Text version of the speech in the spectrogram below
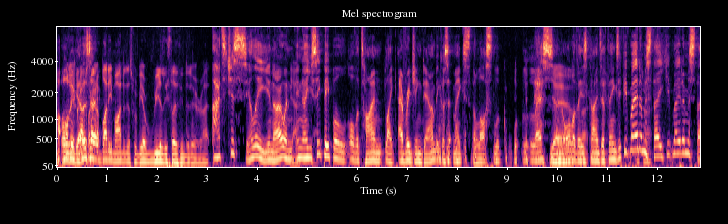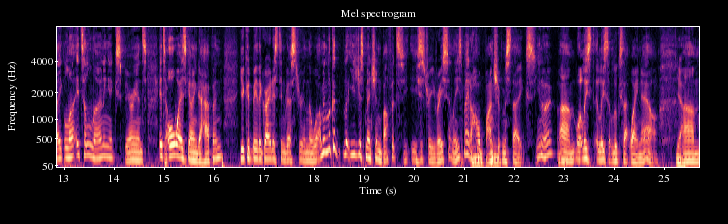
altogether. So like a bloody mindedness would be a really silly thing to do, right? Oh, it's just silly, you know. And yeah. you know, you see people all the time like averaging down because it makes the loss look less, yeah, and yeah, all of these right. kinds of things. If you've made that's a mistake, right. you've made a mistake. It's a learning experience. It's always going to happen. You could be the greatest investor in the world. I mean, look at look, you just mentioned Buffett's history recently. He's made a whole bunch mm. of mistakes. You know, mm. um, well, at least at least it looks that way now. Yeah. Um,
